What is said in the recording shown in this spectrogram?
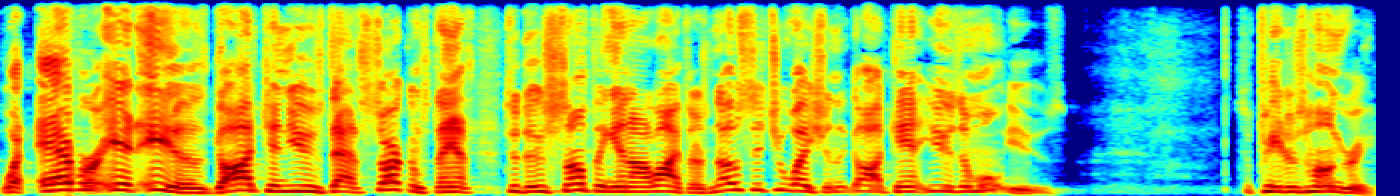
whatever it is, God can use that circumstance to do something in our life. There's no situation that God can't use and won't use. So Peter's hungry.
